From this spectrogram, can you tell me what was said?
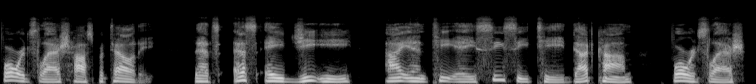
forward slash hospitality. That's S A G E I N T A C C T dot com forward slash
